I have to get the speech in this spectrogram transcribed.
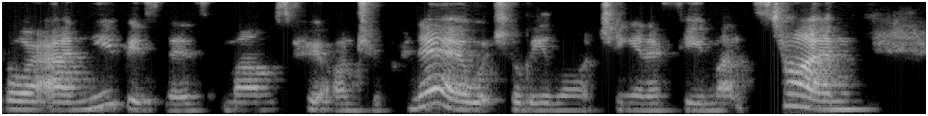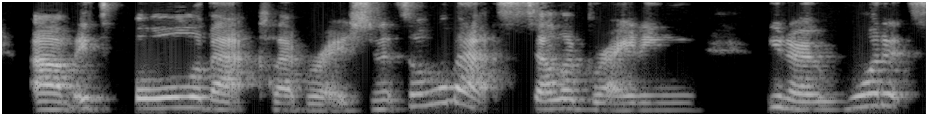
for our new business mums who entrepreneur which will be launching in a few months time um, it's all about collaboration. It's all about celebrating you know what it's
